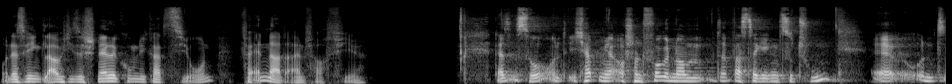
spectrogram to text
Und deswegen glaube ich, diese schnelle Kommunikation verändert einfach viel. Das ist so und ich habe mir auch schon vorgenommen, was dagegen zu tun. Äh, und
